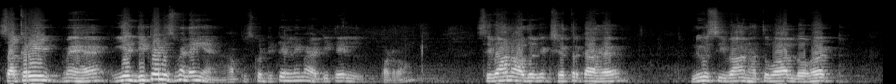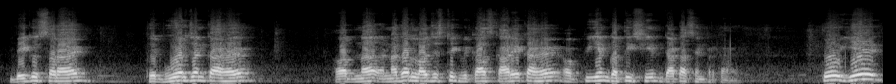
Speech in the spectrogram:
सकरी में है। ये डिटेल इसमें नहीं है। आप इसको डिटेल नहीं, मैं डिटेल पढ़ रहा हूँ। सिवान औद्योगिक क्षेत्र का है। न्यू सिवान, हतुआ, लोहट, बेगूसराय, फिर भूअर्जन का है। और न, नगर लॉजिस्टिक विकास कार्य का है और पीएम गतिशील डाटा सेंटर का है। तो ये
